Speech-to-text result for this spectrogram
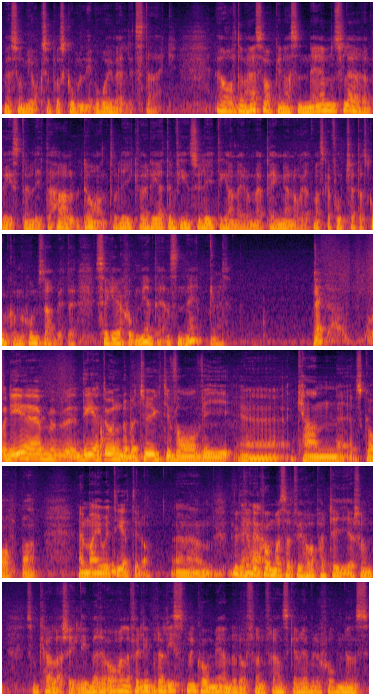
men som ju också på skolnivå är väldigt stark. Av de här sakerna så nämns lärarbristen lite halvdant och likvärdigheten finns ju lite grann i de här pengarna och att man ska fortsätta Skolkommissionens arbete. Segregation är inte ens nämnt. Nej. Och det, är, det är ett underbetyg till vad vi eh, kan skapa en majoritet idag. Um, Hur det kan här... det komma sig att vi har partier som, som kallar sig liberala? För liberalismen kommer ju ändå då från franska revolutionens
